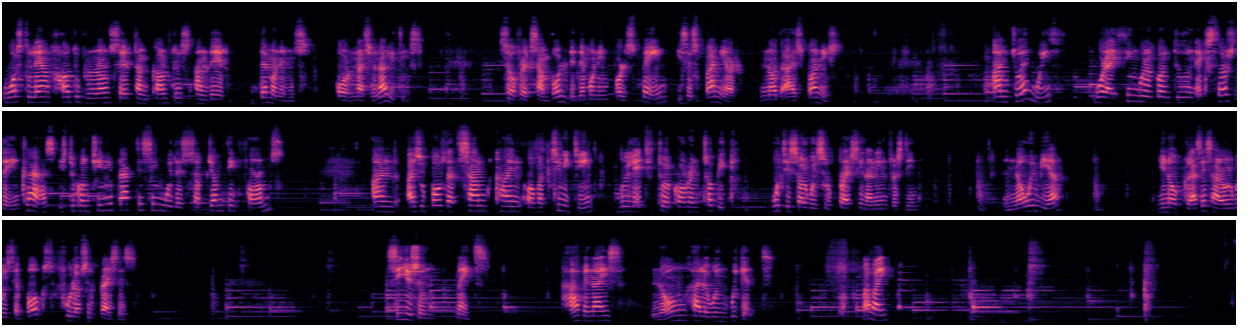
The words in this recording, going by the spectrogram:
was to learn how to pronounce certain countries and their demonyms or nationalities. So, for example, the demonym for Spain is a Spaniard, not a Spanish. And to end with, what I think we're going to do next Thursday in class is to continue practicing with the subjunctive forms, and I suppose that some kind of activity related to a current topic which is always surprising and interesting. Knowing Bia, you know, classes are always a box full of surprises. See you soon, mates. Have a nice long Halloween weekend. Bye bye.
